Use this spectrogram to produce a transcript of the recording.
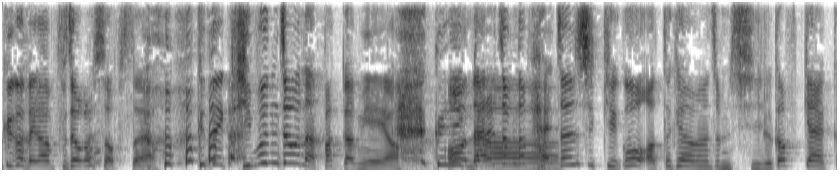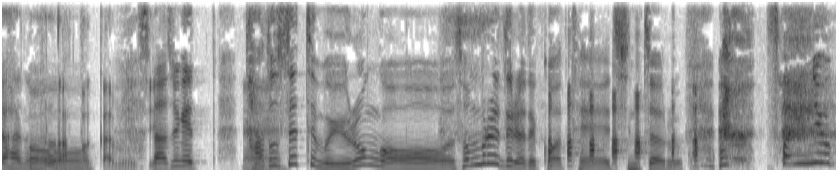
그거 내가 부정할 수 없어요. 근데 기분 좋은 압박감이에요. 그러니까. 어, 나를 좀 더 발전시키고 어떻게 하면 좀 즐겁게 할까 하는 그런 어. 압박감이지. 나중에 다도 네. 세트 뭐 이런 거 선물해 드려야 될 것 같아. 진짜로. 36,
